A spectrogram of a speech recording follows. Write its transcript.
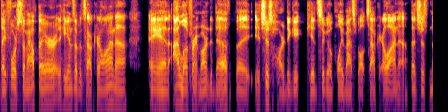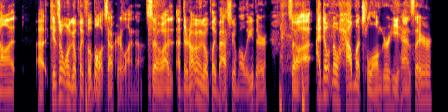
they forced him out there. He ends up at South Carolina, and I love Frank Martin to death, but it's just hard to get kids to go play basketball at South Carolina. That's just not. Uh, kids don't want to go play football at South Carolina, so I, I, they're not going to go play basketball either. So I, I don't know how much longer he has there.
